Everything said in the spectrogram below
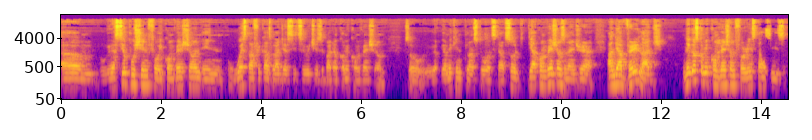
um, we are still pushing for a convention in West Africa's largest city, which is Ibadan Comic Convention. So we are making plans towards that. So there are conventions in Nigeria, and they are very large. Lagos Comic Convention, for instance, is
